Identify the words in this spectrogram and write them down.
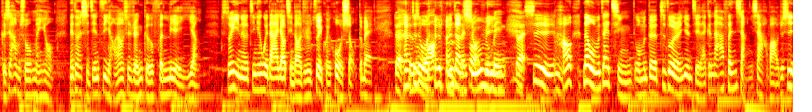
可是他们说没有，那段时间自己好像是人格分裂一样。所以呢，今天为大家邀请到的就是罪魁祸首，对不对？对，就是、是我们团长署名。对，是好。那我们再请我们的制作人燕姐来跟大家分享一下，好不好？就是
